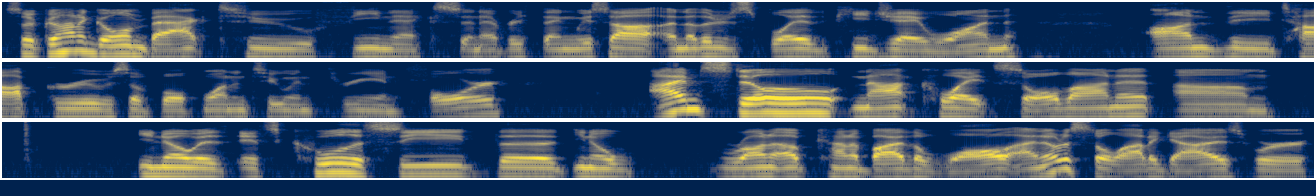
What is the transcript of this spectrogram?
So, kind of going back to Phoenix and everything, we saw another display of the PJ1 on the top grooves of both one and two and three and four. I'm still not quite sold on it. Um, you know, it, it's cool to see the you know run up kind of by the wall. I noticed a lot of guys were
